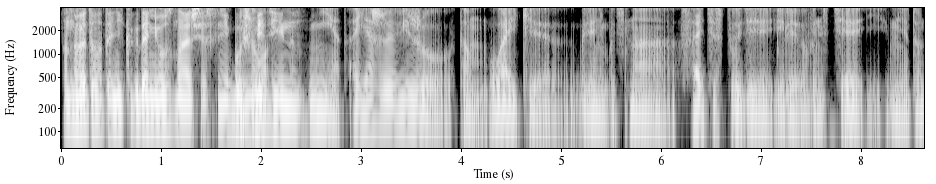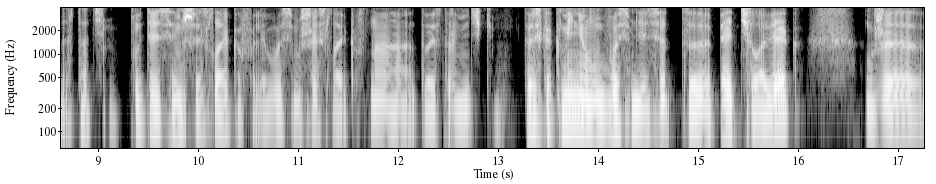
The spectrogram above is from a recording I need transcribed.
но этого ты никогда не узнаешь, если не будешь Но медийным. Нет, а я же вижу там лайки где-нибудь на сайте студии или в инсте, и мне этого достаточно. У тебя 76 лайков или 86 лайков на твоей страничке. То есть как минимум 85 человек уже...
